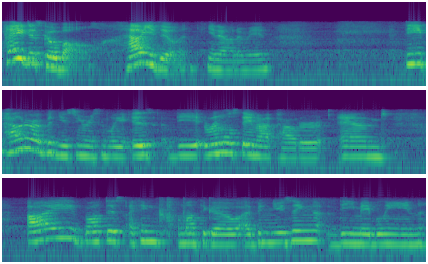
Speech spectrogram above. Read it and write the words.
hey, disco ball, how you doing? You know what I mean? The powder I've been using recently is the Rimmel Stay Matte powder, and I bought this, I think, a month ago. I've been using the Maybelline,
